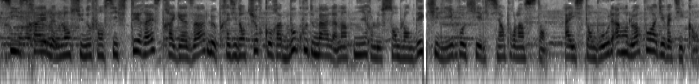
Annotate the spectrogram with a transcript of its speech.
Si Israël lance une offensive terrestre à Gaza, le président turc aura beaucoup de mal à maintenir le semblant d'équilibre qui est le sien pour l'instant. À Istanbul, à Andorre pour Radio Vatican.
